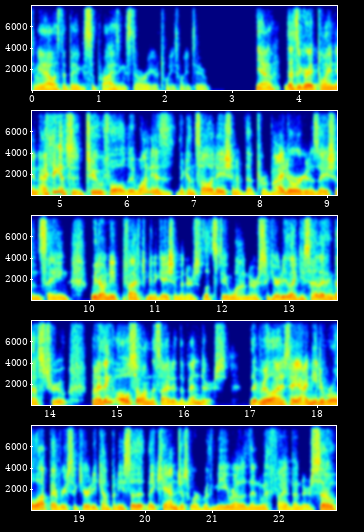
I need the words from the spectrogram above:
to me that was the big surprising story of 2022 yeah, that's a great point. And I think it's twofold. One is the consolidation of the provider organizations saying we don't need five communication vendors, let's do one, or security, like you said. I think that's true. But I think also on the side of the vendors that realize, hey, I need to roll up every security company so that they can just work with me rather than with five vendors. So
